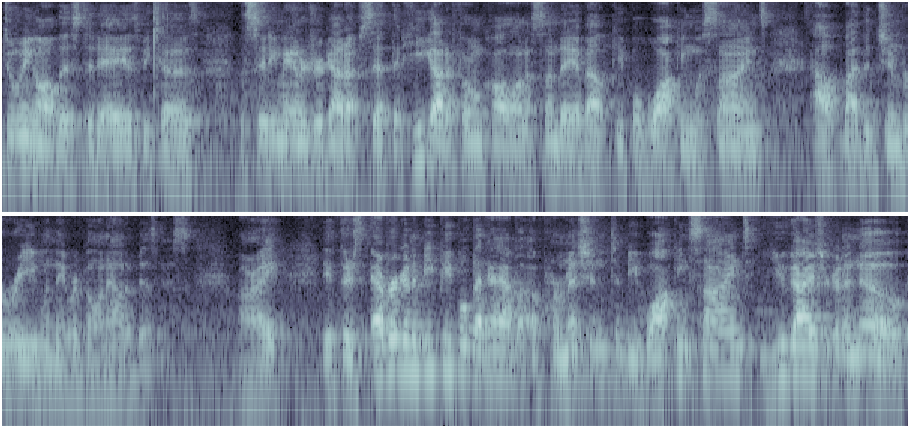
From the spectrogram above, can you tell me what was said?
doing all this today is because the city manager got upset that he got a phone call on a Sunday about people walking with signs out by the Gymboree when they were going out of business. All right. If there's ever going to be people that have a permission to be walking signs, you guys are going to know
